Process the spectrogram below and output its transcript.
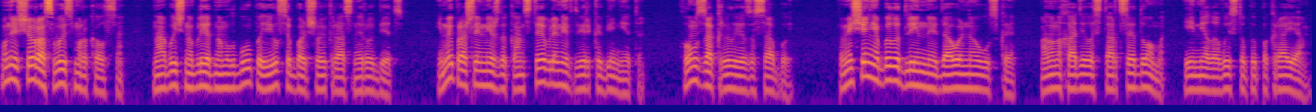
Он еще раз высморкался. На обычно бледном лбу появился большой красный рубец. И мы прошли между констеблями в дверь кабинета. Холмс закрыл ее за собой. Помещение было длинное и довольно узкое. Оно находилось в торце дома и имело выступы по краям.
